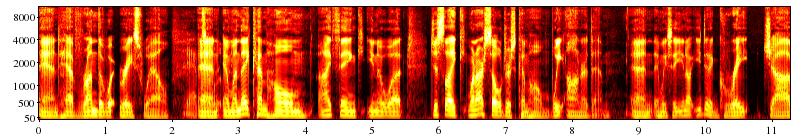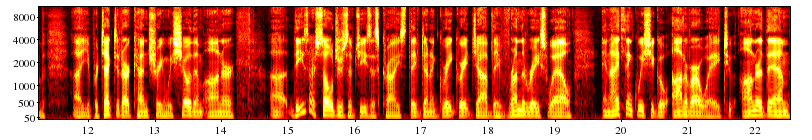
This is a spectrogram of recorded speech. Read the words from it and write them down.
and have run the w- race well. Yeah, And and when they come home, I think you know what. Just like when our soldiers come home, we honor them and and we say, you know, you did a great job. Uh, you protected our country, and we show them honor. Uh, these are soldiers of Jesus Christ. They've done a great, great job. They've run the race well. And I think we should go out of our way to honor them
